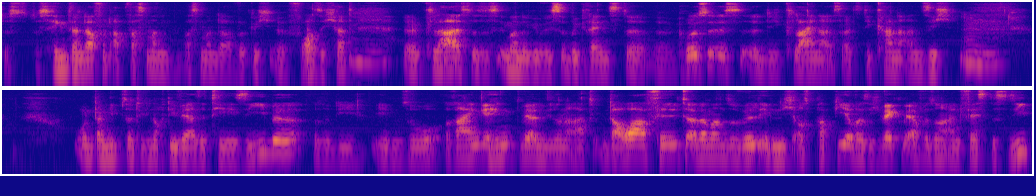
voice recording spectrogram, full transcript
das, das hängt dann davon ab, was man, was man da wirklich äh, vor sich hat. Mhm. Äh, klar ist, dass es immer eine gewisse begrenzte äh, Größe ist, äh, die kleiner ist als die Kanne an sich. Mhm. Und dann gibt es natürlich noch diverse T-Siebe, also die eben so reingehängt werden, wie so eine Art Dauerfilter, wenn man so will, eben nicht aus Papier, was ich wegwerfe, sondern ein festes Sieb.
